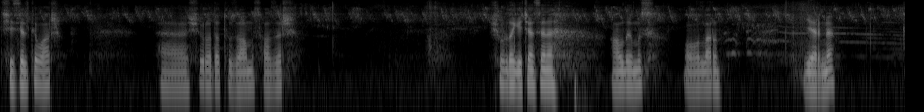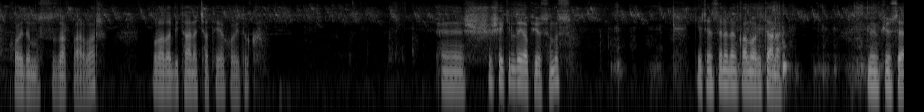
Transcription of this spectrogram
Çizilti var. Eee, şurada tuzağımız hazır. Şurada geçen sene aldığımız oğulların yerine koyduğumuz tuzaklar var. Burada bir tane çatıya koyduk. Ee, şu şekilde yapıyorsunuz. Geçen seneden kalma bir tane. Mümkünse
